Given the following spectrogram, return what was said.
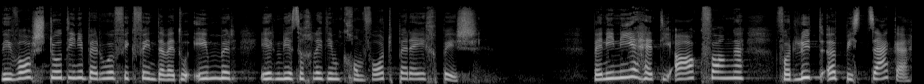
Wie willst du deine Berufung finden, wenn du immer irgendwie so ein bisschen deinem Komfortbereich bist? Wenn ich nie hätte angefangen, vor Leuten etwas zu sagen,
